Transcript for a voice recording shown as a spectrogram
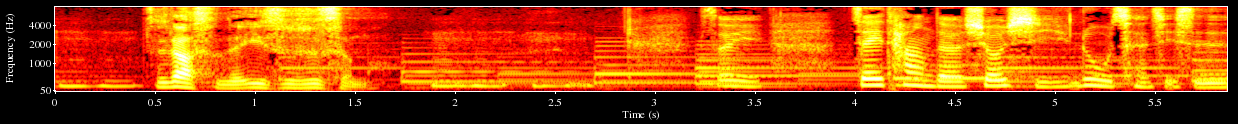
嗯哼，知道神的意思是什么。嗯哼嗯哼。所以这一趟的休息路程其实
